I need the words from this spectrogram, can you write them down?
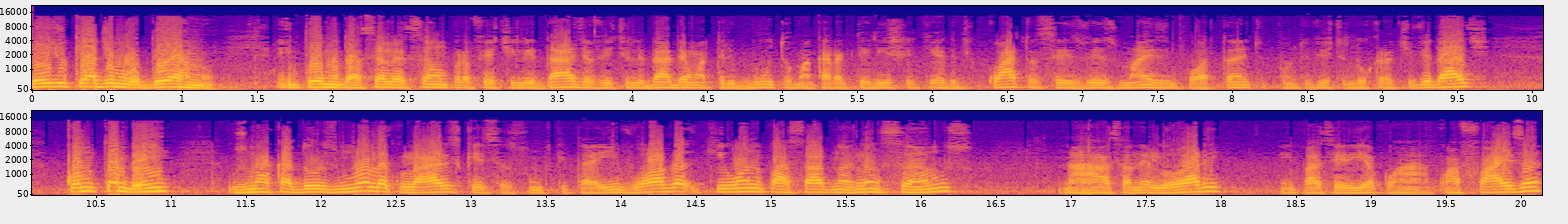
Desde o que há de moderno em termos da seleção para a fertilidade, a fertilidade é um atributo, uma característica que é de quatro a seis vezes mais importante do ponto de vista de lucratividade, como também os marcadores moleculares, que é esse assunto que está aí em voga, que o ano passado nós lançamos na raça Nelore, em parceria com a, com a Pfizer,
